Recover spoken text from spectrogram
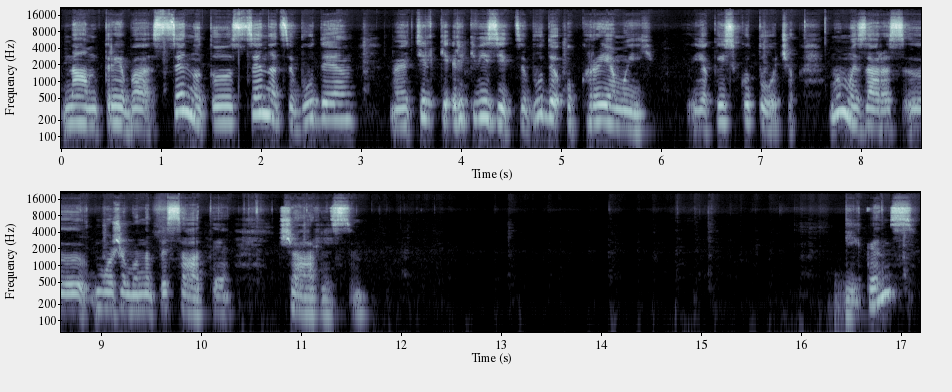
нам треба сцену, то сцена це буде е, тільки реквізит, це буде окремий якийсь куточок. Ну, Ми зараз е, можемо написати Чарльз. Дікенс.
